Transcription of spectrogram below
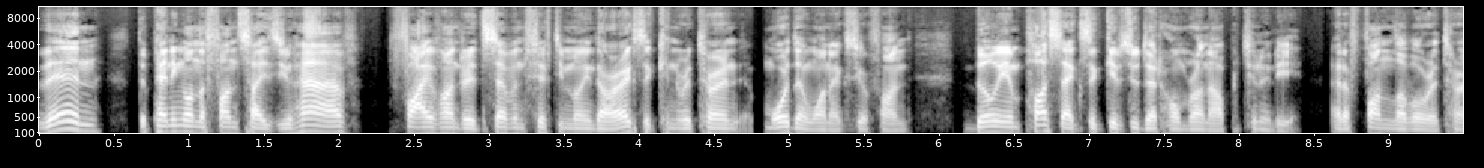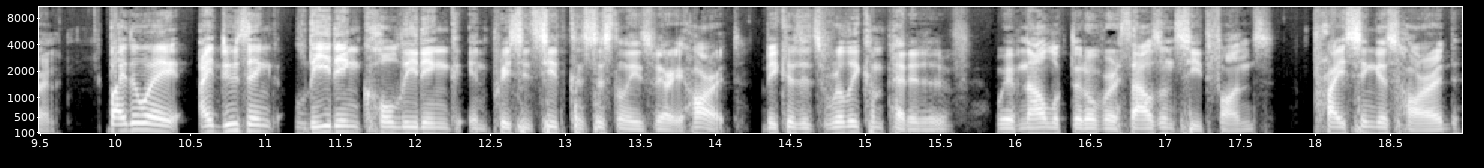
Then, depending on the fund size you have, 500, 750 million dollar exit can return more than 1x your fund. Billion plus exit gives you that home run opportunity at a fund level return. By the way, I do think leading, co-leading in pre-seed seed consistently is very hard because it's really competitive. We have now looked at over a thousand seed funds. Pricing is hard.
